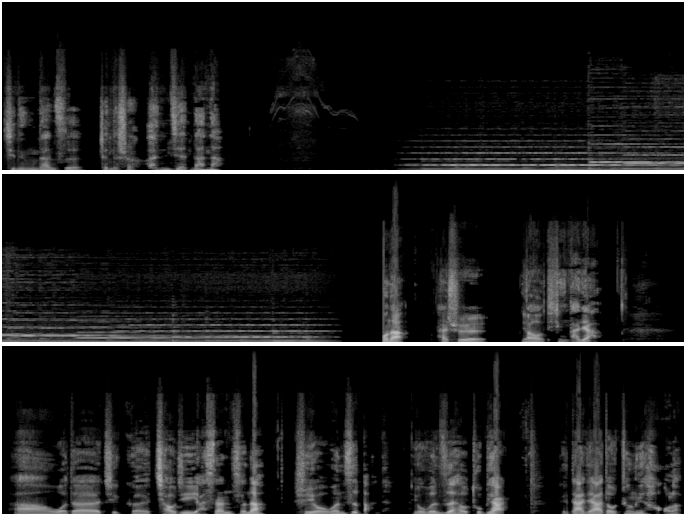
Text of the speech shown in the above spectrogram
今天的单词真的是很简单呢？后呢，还是要提醒大家啊，我的这个巧记雅思单词呢是有文字版的，有文字还有图片，给大家都整理好了，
